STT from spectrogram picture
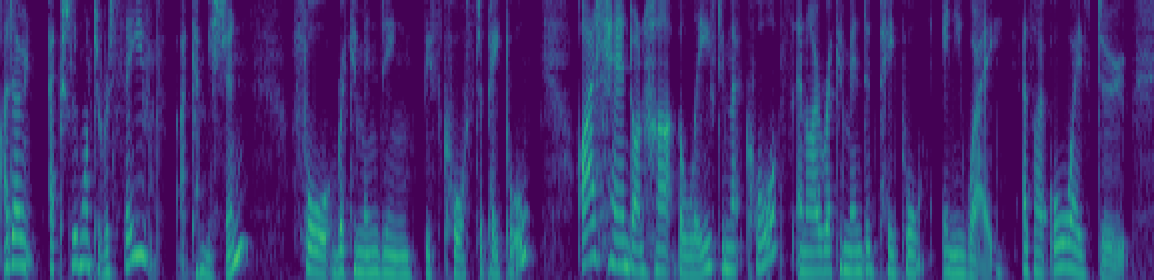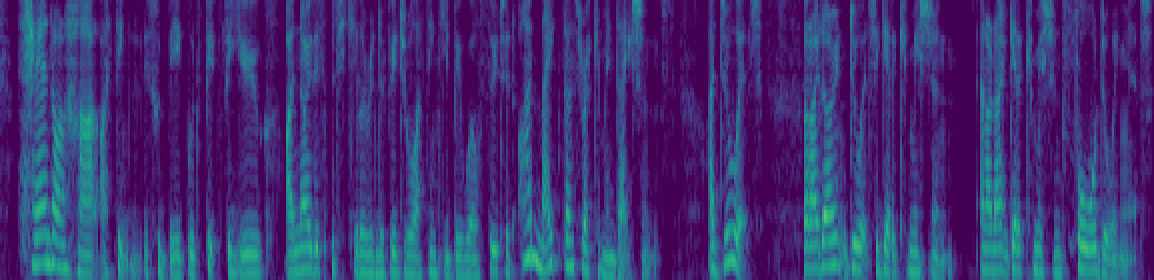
I don't actually want to receive a commission for recommending this course to people. I hand on heart believed in that course and I recommended people anyway, as I always do. Hand on heart, I think that this would be a good fit for you. I know this particular individual, I think you'd be well suited. I make those recommendations. I do it, but I don't do it to get a commission and I don't get a commission for doing it.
